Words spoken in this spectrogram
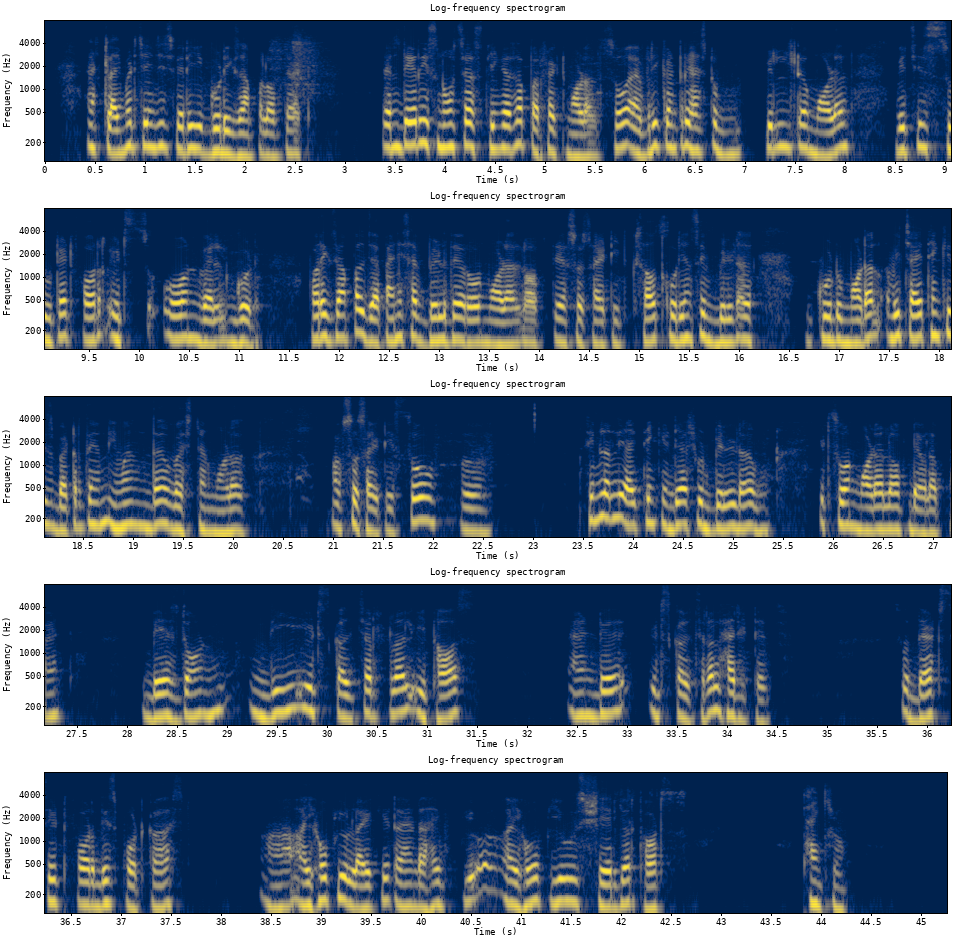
and climate change is very good example of that. And there is no such thing as a perfect model. So every country has to build a model which is suited for its own well good. For example japanese have built their own model of their society. South koreans have built a good model which i think is better than even the western model of society. So uh, similarly i think india should build a, its own model of development based on the its cultural ethos and uh, its cultural heritage. So that's it for this podcast. Uh, i hope you like it and i hope you i hope you share your thoughts. Thank you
